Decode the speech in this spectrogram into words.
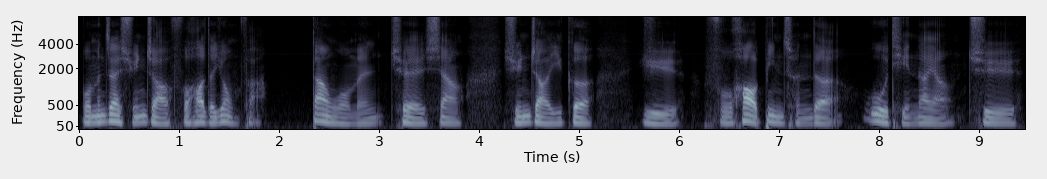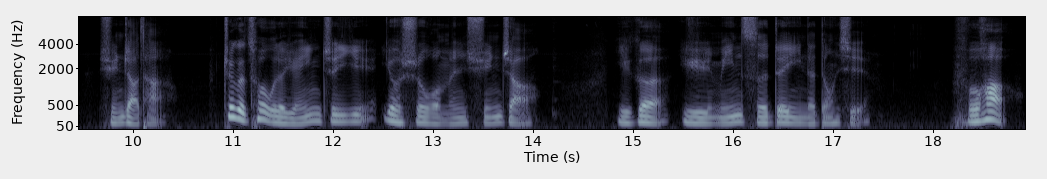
我们在寻找符号的用法，但我们却像寻找一个与符号并存的物体那样去寻找它。这个错误的原因之一，又是我们寻找一个与名词对应的东西。符号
